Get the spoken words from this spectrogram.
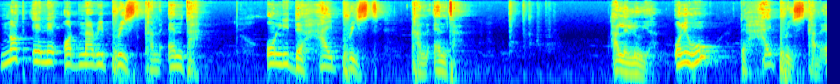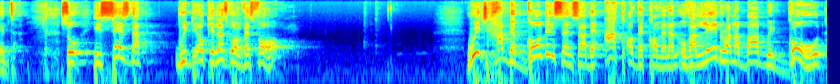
not any ordinary priest can enter, only the high priest can enter. Hallelujah. Only who? The high priest can enter. So he says that with okay, let's go on verse 4 which had the golden censer, the ark of the covenant, overlaid round about with gold,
